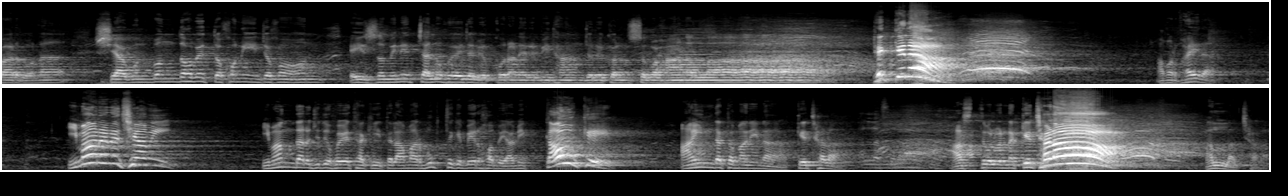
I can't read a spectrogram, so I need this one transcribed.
পারব না। সে আগুন বন্ধ হবে তখনই যখন এই জমিনে চালু হয়ে যাবে কোরআনের বিধান। জোরে করেন সুবহানাল্লাহ। ঠিক কিনা? আমার ভাইরা ইমান এনেছি আমি। ইমানদার যদি হয়ে থাকি, তাহলে আমার মুখ থেকে বের হবে। আমি কাউকে আইনদাতা মানি না, কে ছাড়া? আসতে বলবেন না, কে ছাড়া? আল্লাহ ছাড়া।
